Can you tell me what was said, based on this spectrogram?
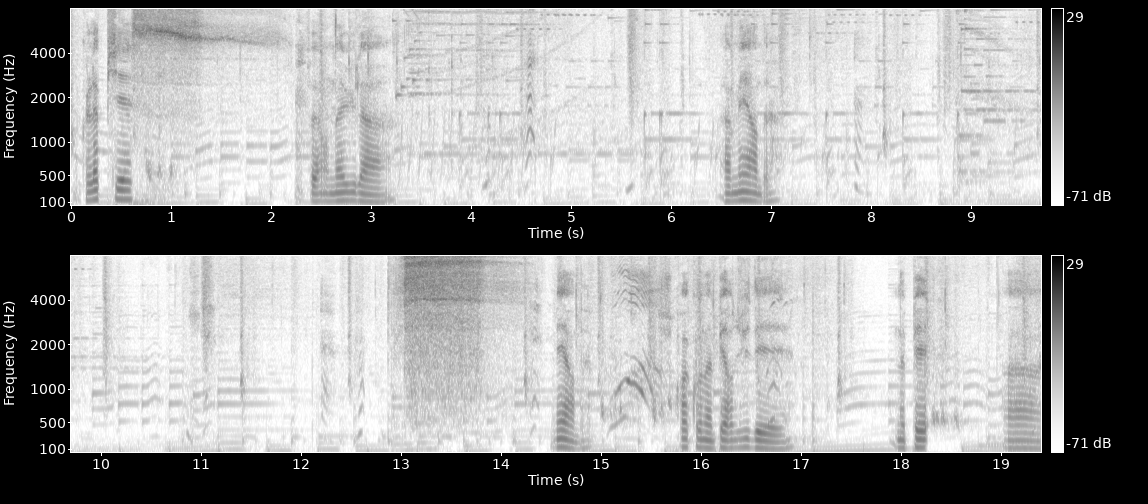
Donc la pièce... Enfin, on a eu la... Ah merde. Merde. Je crois qu'on a perdu des... On a, ah.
